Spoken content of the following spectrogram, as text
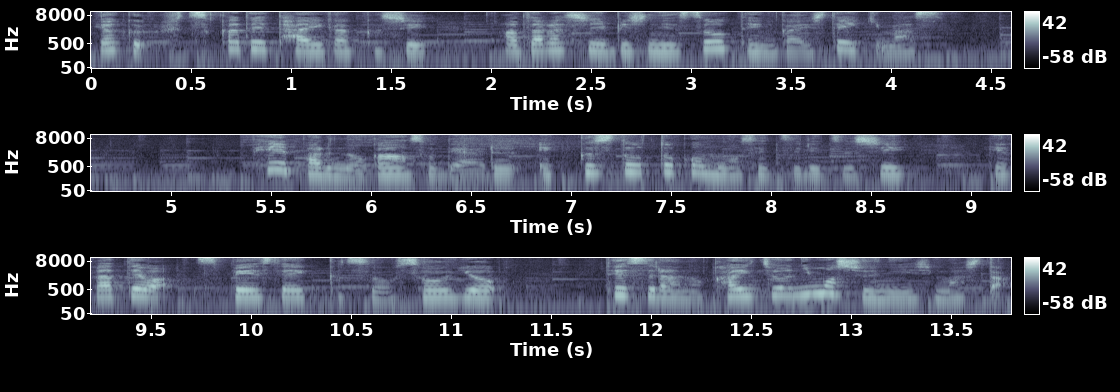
約2日で退学し新しいビジネスを展開していきます。ペーパルの元祖である X.com を設立しやがてはスペース X を創業。テスラの会長にも就任しました。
